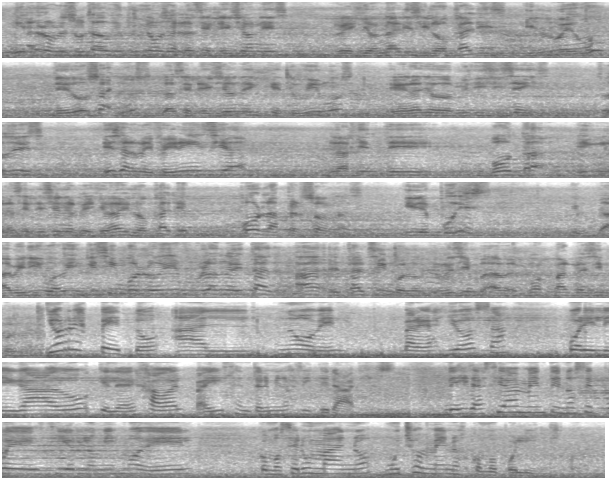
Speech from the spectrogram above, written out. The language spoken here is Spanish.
mira los resultados que tuvimos en las elecciones regionales y locales y luego de dos años las elecciones que tuvimos en el año 2016. Entonces, esa referencia, la gente vota en las elecciones regionales y locales por las personas y después eh, averigua qué símbolo es fulano de tal, ah, tal símbolo, marca el símbolo. Yo respeto al Nobel Vargas Llosa por el legado que le ha dejado al país en términos literarios. Desgraciadamente no se puede decir lo mismo de él como ser humano, mucho menos como político.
